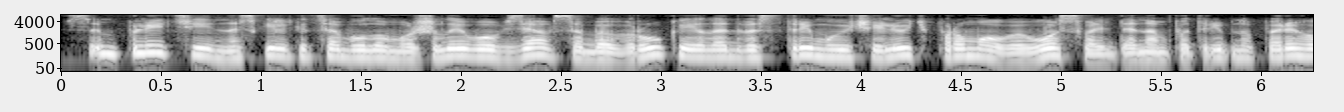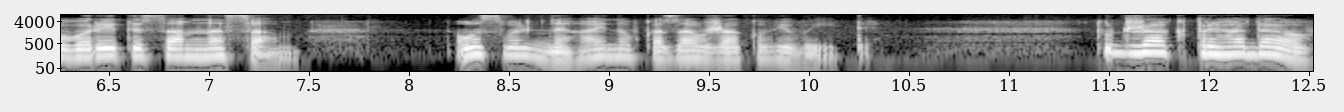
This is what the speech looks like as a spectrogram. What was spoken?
Симпліцій, наскільки це було можливо, взяв себе в руки і, ледве стримуючи лють, промовив Освальде, нам потрібно переговорити сам на сам. Освальд негайно вказав Жакові вийти. Тут Жак пригадав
